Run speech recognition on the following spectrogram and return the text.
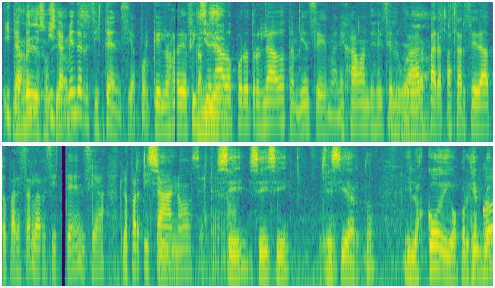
y también, Y también de resistencia, porque los radioaficionados por otros lados también se manejaban desde ese lugar para pasarse datos, para hacer la resistencia, los partisanos. Sí, este, sí, sí, sí, es cierto. Y los códigos, por ejemplo,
